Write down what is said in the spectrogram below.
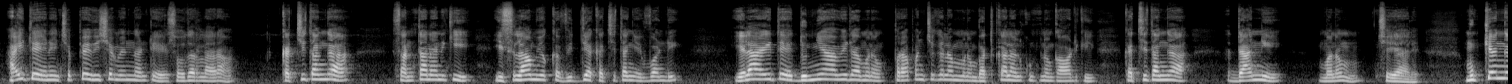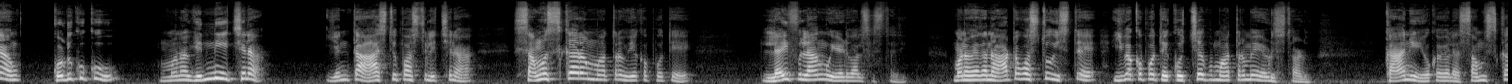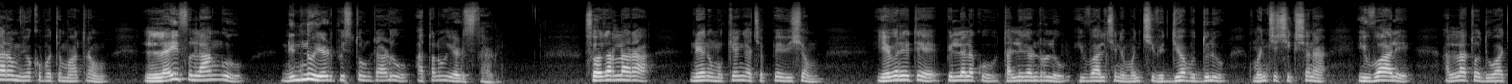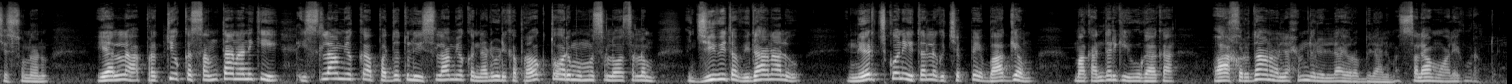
అయితే నేను చెప్పే విషయం ఏంటంటే సోదరులారా ఖచ్చితంగా సంతానానికి ఇస్లాం యొక్క విద్య ఖచ్చితంగా ఇవ్వండి. ఎలా అయితే దునియా మనం ప్రపంచకలం మనం బతకాలనుకుంటున్నాం కాబట్టి ఖచ్చితంగా దాన్ని మనం చేయాలి. ముఖ్యంగా కొడుకుకు మనం ఎన్ని ఇచ్చినా ఎంత ఆస్తిపాస్తులు ఇచ్చినా సంస్కారం మాత్రం ఇవ్వకపోతే లైఫ్ లాంగ్ ఏడవాల్సి వస్తుంది. మనం ఏదైనా ఆట వస్తువు ఇస్తే ఇవ్వకపోతే కొచ్చేపు మాత్రమే ఏడుస్తాడు. కానీ ఒకవేళ సంస్కారం ఇవ్వకపోతే మాత్రం లైఫ్ లాంగ్ నిన్ను ఏడిపిస్తుంటాడు అతను ఏడుస్తాడు. సోదరులారా నేను ముఖ్యంగా చెప్పే విషయం ఎవరైతే పిల్లలకు తల్లిదండ్రులు ఇవ్వాల్సిన మంచి విద్యాబుద్ధులు మంచి శిక్షణ ఇవ్వాలి అల్లాతో దువా చేస్తున్నాను. ఎలా ప్రతి ఒక్క సంతానానికి ఇస్లాం యొక్క పద్ధతులు ఇస్లాం యొక్క నడవడిక ప్రవక్త వారి ముహమ్మద్ సల్లాహు జీవిత విధానాలు నేర్చుకొని ఇతరులకు చెప్పే భాగ్యం మాకందరికీ ఇవ్వగాక. వాహృదాన్ అల్హమ్దుల్లా రబ్బిల్ అస్సలం అయికం వరహమతుల్లా.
